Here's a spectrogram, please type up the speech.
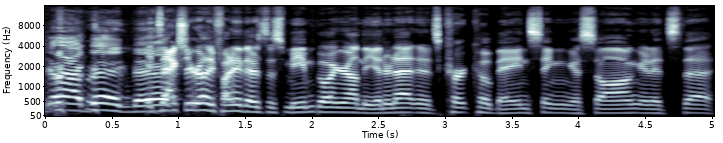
God dang, man. It's actually really funny. There's this meme going around the internet, and it's Kurt Cobain singing a song, and it's the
